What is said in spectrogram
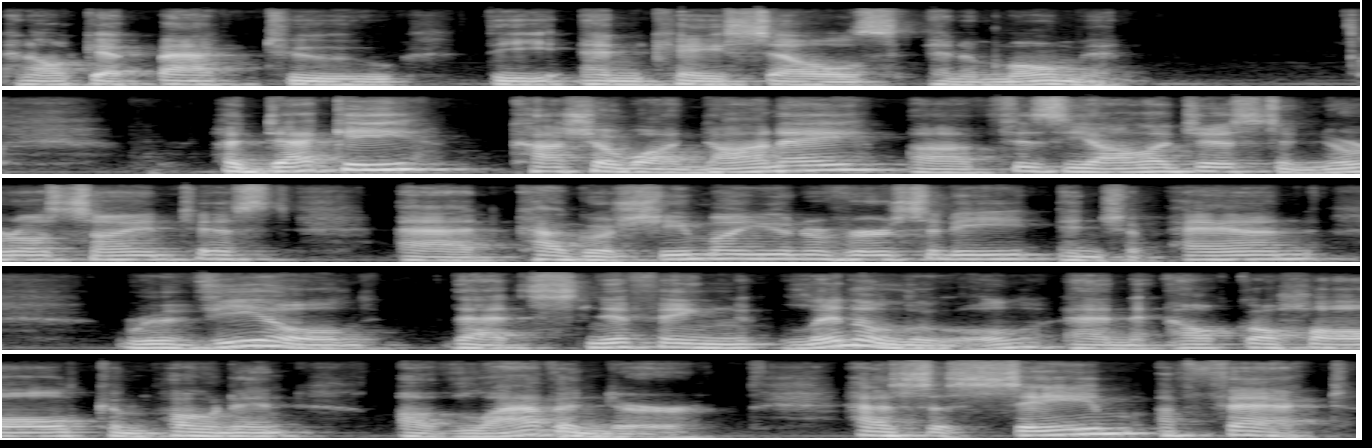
And I'll get back to the NK cells in a moment. Hideki Kashiwadani, a physiologist and neuroscientist at Kagoshima University in Japan, revealed that sniffing linalool, an alcohol component of lavender, has the same effect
